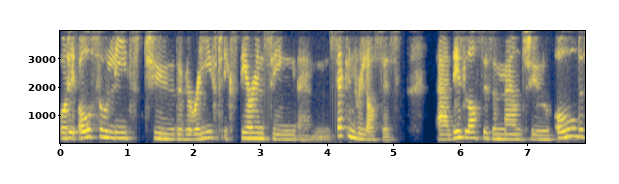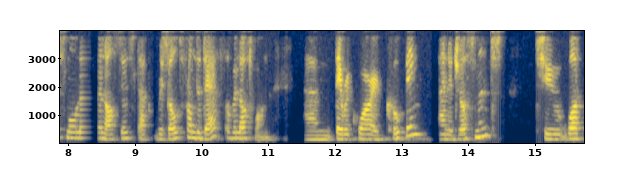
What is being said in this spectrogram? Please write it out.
but it also leads to the bereaved experiencing um, secondary losses. Uh, these losses amount to all the smaller losses that result from the death of a loved one. Um, they require coping and adjustment to what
